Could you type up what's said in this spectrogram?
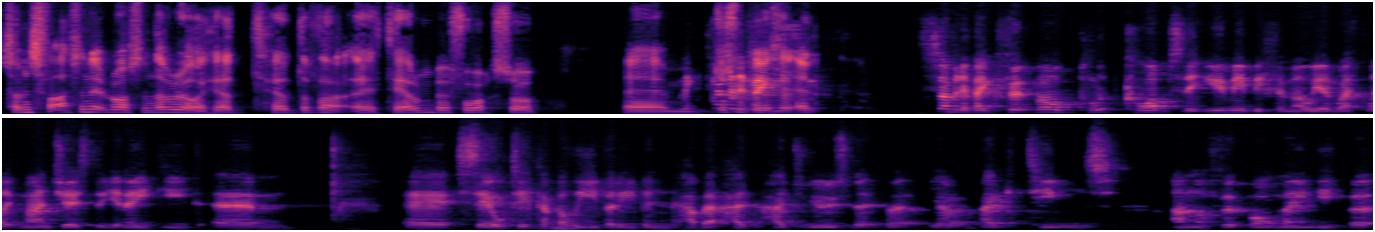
Sounds fascinating, Ross. I've never really heard heard of that uh, term before. So, um, just in case, some of the big football pl- clubs that you may be familiar with, like Manchester United, um, uh, Celtic, I believe, or even have it, had, had used it. But you know, big teams. I'm not football minded, but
